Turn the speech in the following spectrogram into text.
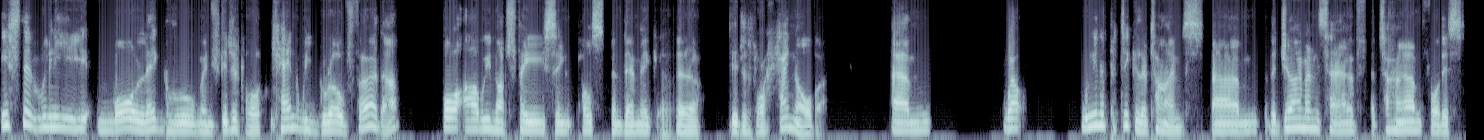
is there really more leg room in digital? Can we grow further, or are we not facing post-pandemic uh, digital hangover? Um, well, we're in a particular times. Um, the Germans have a term for this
